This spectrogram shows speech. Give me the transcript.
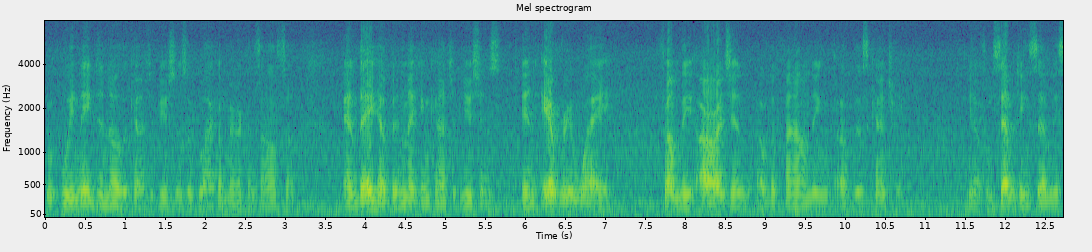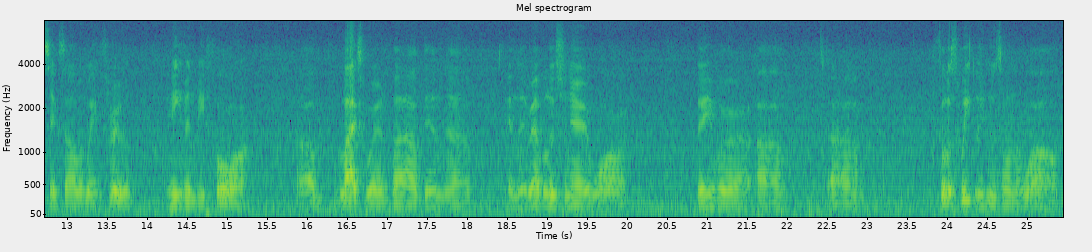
We need to know the contributions of Black Americans also, and they have been making contributions in every way from the origin of the founding of this country. You know, from 1776 all the way through, and even before, um, blacks were involved in uh, in the Revolutionary War. They were. Uh, uh, Phyllis Wheatley, who's on the wall,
